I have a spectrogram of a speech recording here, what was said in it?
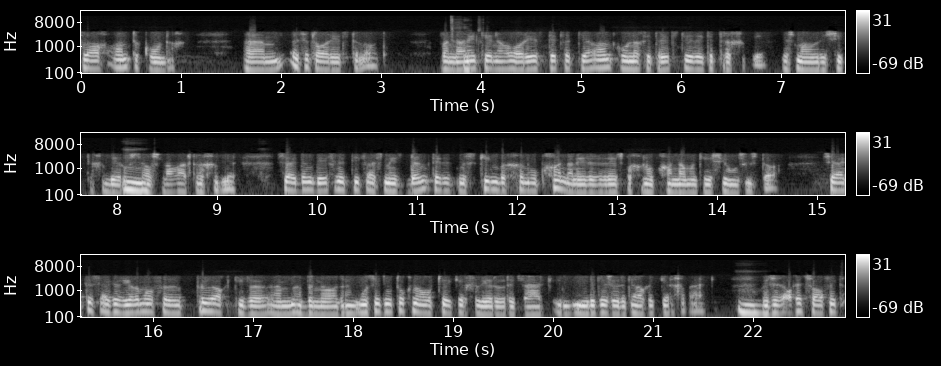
vlaag aan te kondig. Ehm um, is dit al reeds te laat. Want dan het jy nou al reeds dit wat jy aankondig het reeds twee weke terug gebeur. Dis maar oor die siekte gebeur of mm. selfs langer terug gebeur. So ek dink definitief as mense dink dat dit miskien begin opgaan, dan het dit reeds begin opgaan, dan moet jy sê ons is daar. So ek is ek is heeltemal vir proaktiewe um, benadering. Ons het ook nou al twee keer geleer hoe dit werk en, en dit is hoe dit elke keer gewerk. Hmm. Dit is altyd self net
